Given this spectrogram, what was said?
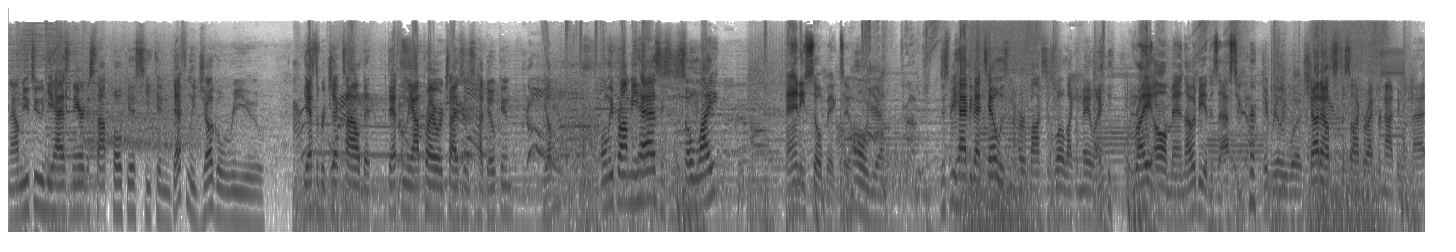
Now Mewtwo, he has Nair to stop focus. He can definitely juggle Ryu. He has the projectile that definitely out prioritizes Hadoken. Yep. Only problem he has is he's so light. And he's so big, too. Oh yeah. Just be happy that tail isn't a hurt box as well, like a melee. Right? Oh, man, that would be a disaster. it really would. Shout outs to Sakurai for not doing that.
